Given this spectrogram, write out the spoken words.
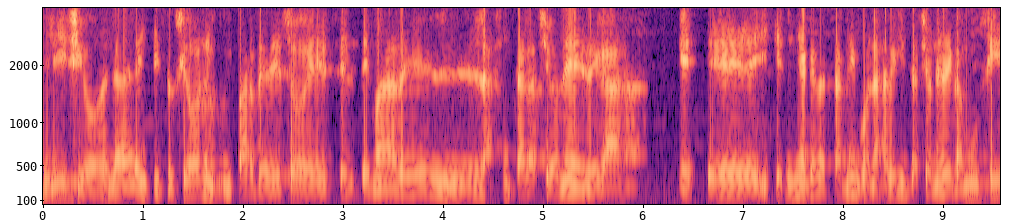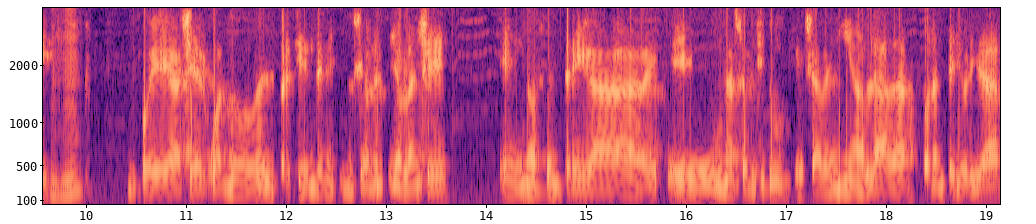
inicio la, la institución y parte de eso es el tema de las instalaciones de gas este, y que tenía que ver también con las habilitaciones de Camusi. Fue ayer cuando el presidente de la institución, el señor Lange, eh, nos entrega este, una solicitud que ya venía hablada con anterioridad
